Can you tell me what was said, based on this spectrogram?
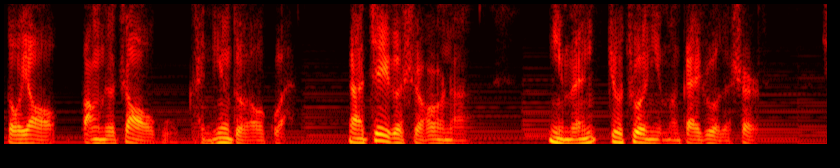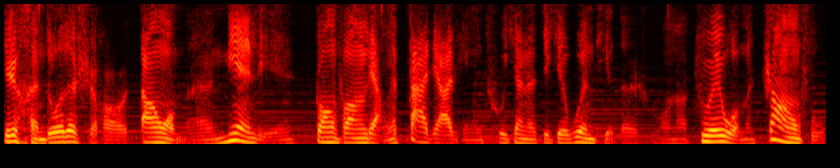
都要帮着照顾，肯定都要管。那这个时候呢，你们就做你们该做的事儿。其实很多的时候，当我们面临双方两个大家庭出现了这些问题的时候呢，作为我们丈夫，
